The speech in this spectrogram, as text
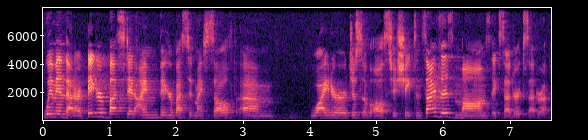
women that are bigger busted. I'm bigger busted myself. Um, wider just of all shapes and sizes moms etc etc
